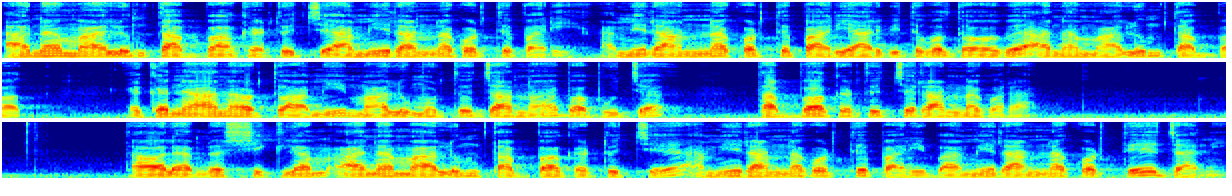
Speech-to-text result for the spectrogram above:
আনা মালুম তাব্বাক অর্থ হচ্ছে আমি রান্না করতে পারি, আমি রান্না করতে পারি, আরবিতে বলতে হবে আনা মালুম তাব্বাক। এখানে আনা অর্থ আমি, মালুম অর্থ জানা বা বুঝা, তাব্বাক অর্থ হচ্ছে রান্না করা। তাহলে আমরা শিখলাম আনা মালুম অর্থ হচ্ছে আমি রান্না করতে পারি বা আমি রান্না করতে জানি।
